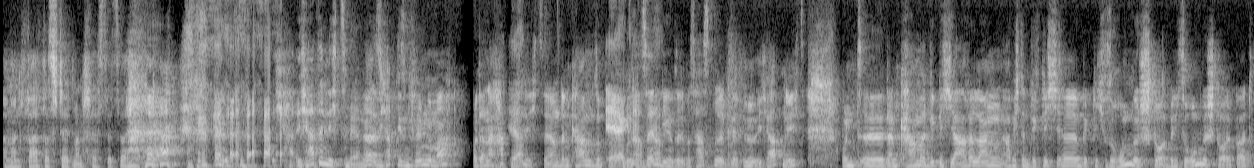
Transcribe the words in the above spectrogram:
weil man, was stellt man fest jetzt? ich, ich, hatte nichts mehr, ne? Also ich habe diesen Film gemacht und danach hatte ja. ich nichts, ja. Und dann kamen so ein paar ja, genau, Produzenten, ja. die gesagt, was hast du? Ich gesagt, äh, ich habe nichts. Und äh, dann kam halt wirklich jahrelang, habe ich dann wirklich, äh, wirklich so rumgestolpert, bin ich so rumgestolpert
